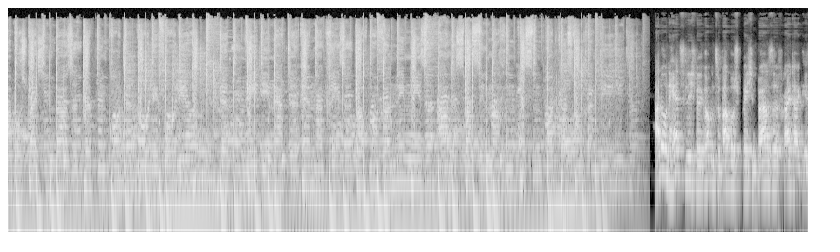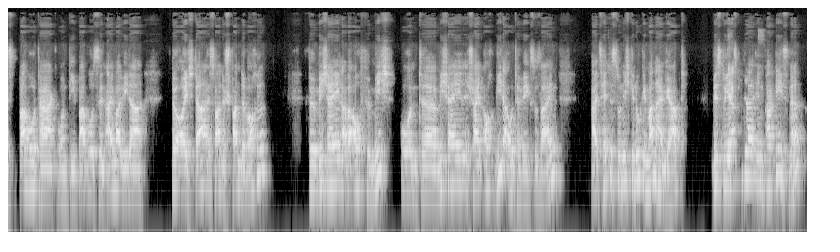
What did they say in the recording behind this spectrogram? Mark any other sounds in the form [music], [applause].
Babos sprechen Börse, dippen Brot in Olifolie. Dippen wie die Märkte in der Krise, doch machen die miese. Alles, was sie machen, ist ein Podcast und Rendite. Hallo und herzlich willkommen zu Babos sprechen Börse. Freitag ist Babo-Tag und die Babos sind einmal wieder für euch da. Es war eine spannende Woche für Michael, aber auch für mich. Und äh, Michael scheint auch wieder unterwegs zu sein als hättest du nicht genug in Mannheim gehabt, bist du jetzt Ja, wieder in Paris, ne?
